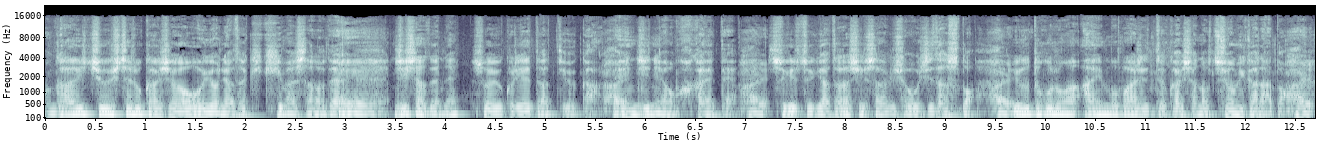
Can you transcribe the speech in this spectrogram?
外外注してる会社が多いように私聞きましたので、えー、自社でね、そういうクリエイターっていうか、はい、エンジニアを抱えて、はい、次々新しいサービスを打ち出すとい。うところが、アイモバイルっていう会社の強みかなと、はい、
